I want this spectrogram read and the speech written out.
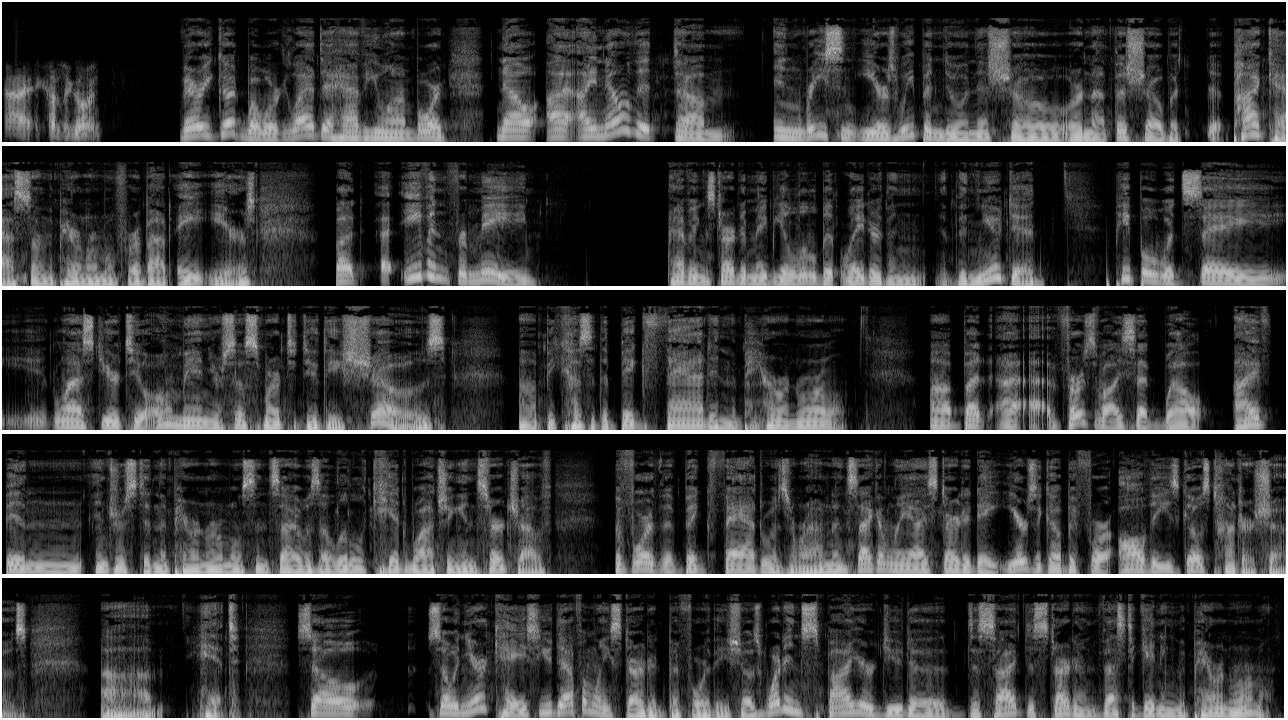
Hi, how's it going? Very good. Well, we're glad to have you on board. Now, I, I know that um, in recent years we've been doing this show, or not this show, but uh, podcasts on the paranormal for about eight years. But uh, even for me, having started maybe a little bit later than than you did, people would say last year too, "Oh man, you're so smart to do these shows uh, because of the big fad in the paranormal." Uh, but uh, uh, first of all, I said, well, I've been interested in the paranormal since I was a little kid watching In Search of, before the big fad was around. And secondly, I started eight years ago before all these ghost hunter shows um, hit. So, so in your case, you definitely started before these shows. What inspired you to decide to start investigating the paranormal?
